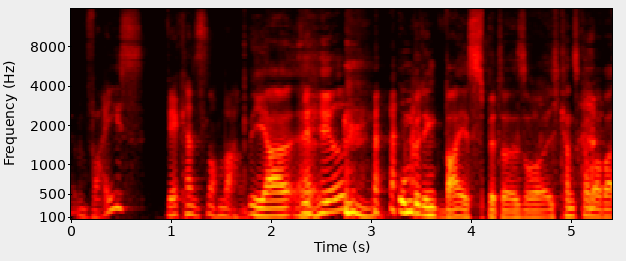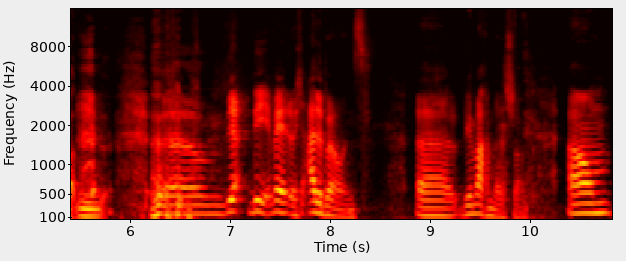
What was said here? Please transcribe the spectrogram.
Weiß. Wer kann es noch machen? Ja, The Hill. unbedingt weiß, bitte. Also ich kann es kaum erwarten. ähm, ja, nee, meldet euch alle bei uns. Äh, wir machen das schon. Ähm,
